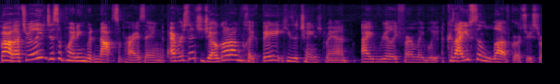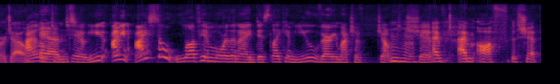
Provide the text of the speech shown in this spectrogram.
wow that's really disappointing but not surprising ever since joe got on clickbait he's a changed man i really firmly believe because i used to love grocery store joe I loved and him too. You, I mean, I still love him more than I dislike him. You very much have jumped ship. Mm-hmm. i'm i'm off the ship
